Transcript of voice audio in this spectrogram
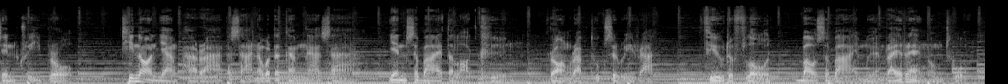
Gen 3 Pro ที่นอนยางพาราภาษานวัตกรรมนาซาเย็นสบายตลอดคืน รองรับทุกสรีระ Feel the float เบาสบายเหมือนไร้แรงโน้มถ่วง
